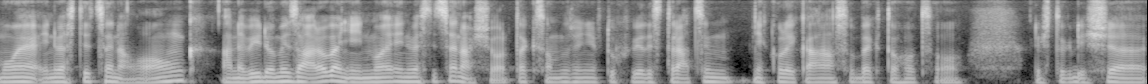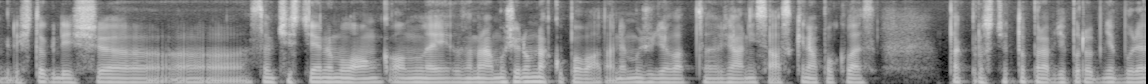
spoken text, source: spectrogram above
moje investice na long a nevyjdou mi zároveň i moje investice na short, tak samozřejmě v tu chvíli ztrácím několika násobek toho, co když to, když, když, to, když uh, jsem čistě jenom long only, to znamená, můžu jenom nakupovat a nemůžu dělat žádný sázky na pokles, tak prostě to pravděpodobně bude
